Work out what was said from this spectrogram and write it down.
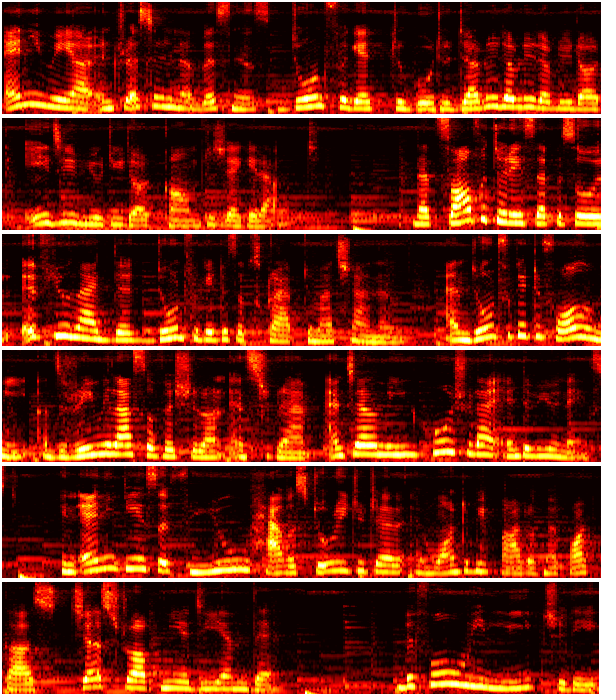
any way are interested in a business, don't forget to go to www.ajbeauty.com to check it out. That's all for today's episode. If you liked it, don't forget to subscribe to my channel. And don't forget to follow me at Dreamylass Official on Instagram and tell me who should I interview next. In any case, if you have a story to tell and want to be part of my podcast, just drop me a DM there. Before we leave today,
